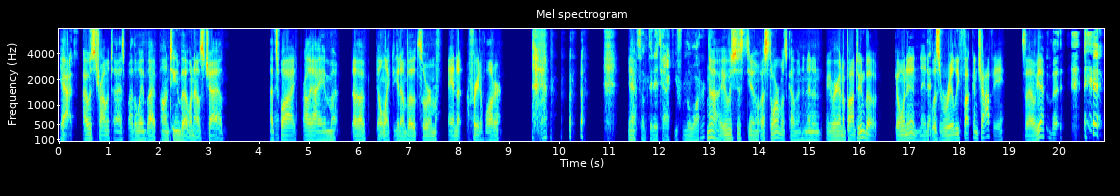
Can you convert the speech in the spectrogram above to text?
yeah. That's- I was traumatized, by the way, by a pontoon boat when I was a child. That's why probably I am uh, don't like to get on boats or am and afraid of water. Yeah. Something attack you from the water. No, it was just you know a storm was coming, and then we were in a pontoon boat going in, and it was really fucking choppy. So yeah, But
